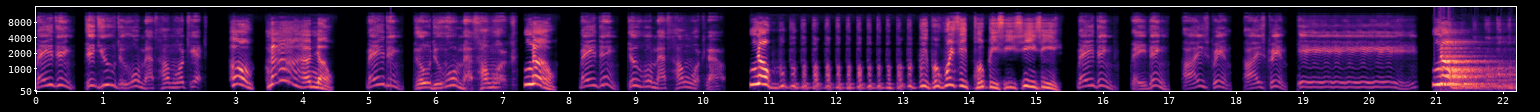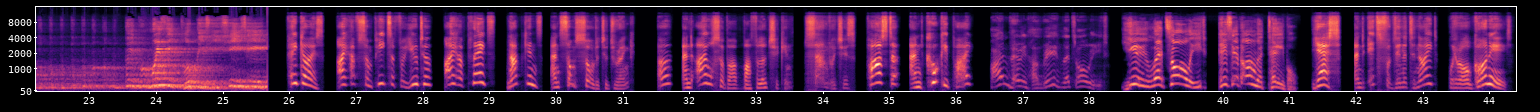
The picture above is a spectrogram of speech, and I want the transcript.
Bai Ding, did you do your math homework yet? Oh, no, no, Bai Ding, go do your math homework. no, Bai Ding, do your math homework now. no. Wizzy poopies easy. Bai Ding, mating, ice cream, ice cream. No. Wizzy poopies easy. Hey guys, I have some pizza for you too. I have plates, napkins, and some soda to drink. Uh, and I also bought buffalo chicken, sandwiches, pasta, and cookie pie. I'm very hungry. Let's all eat. You, let's all eat. Is it on the table? Yes, and it's for dinner tonight. We're all gonna eat.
